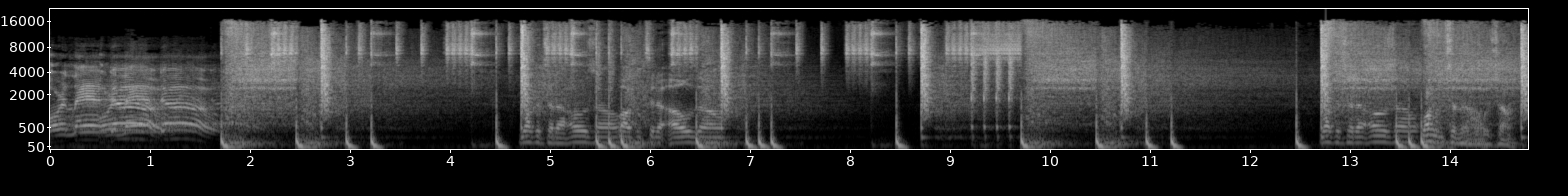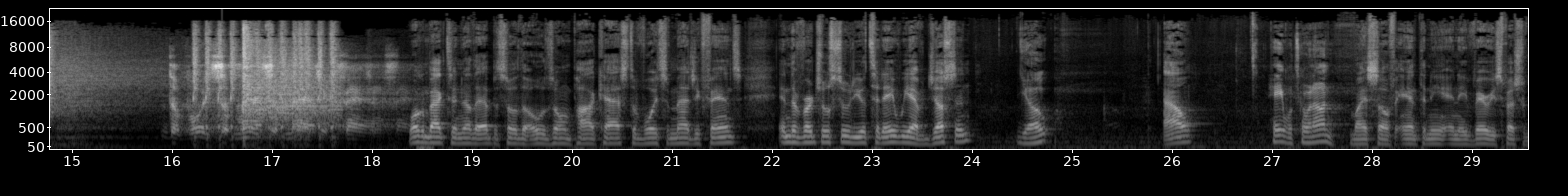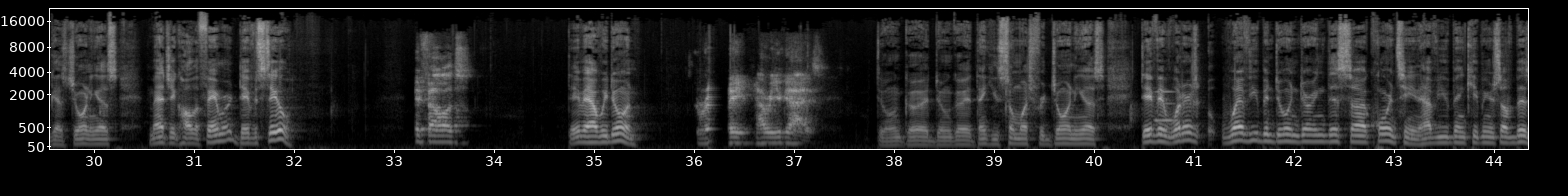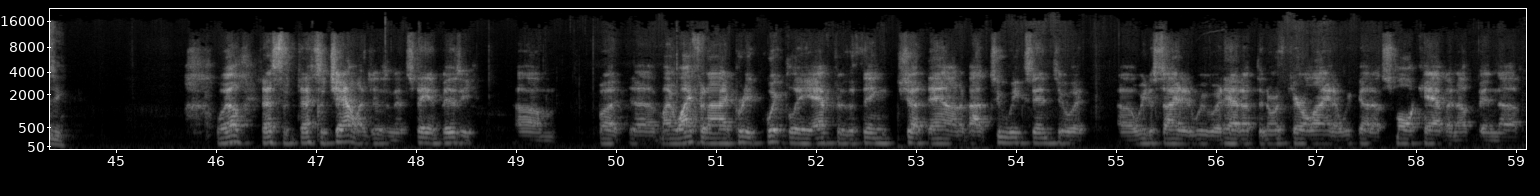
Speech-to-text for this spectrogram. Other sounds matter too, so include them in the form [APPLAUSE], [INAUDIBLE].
Orlando. Orlando. Welcome to the Ozone. Welcome to the Ozone. Welcome to the Ozone. Welcome to the Ozone. The voice of massive Magic fans. Welcome back to another episode of the Ozone Podcast, the voice of Magic fans. In the virtual studio today, we have Justin, Yo. Al, Hey, what's going on? myself, Anthony, and a very special guest joining us, Magic Hall of Famer David Steele. Hey, fellas. David, how are we doing? Great. How are you guys? Doing good, doing good. Thank you so much for joining us, David. What are what have you been doing during this uh, quarantine? Have you been keeping yourself busy? Well, that's a, that's a challenge, isn't it? Staying busy. Um, but uh, my wife and I, pretty quickly after the thing shut down, about two weeks into it, uh, we decided we would head up to North Carolina. We've got a small cabin up in uh,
